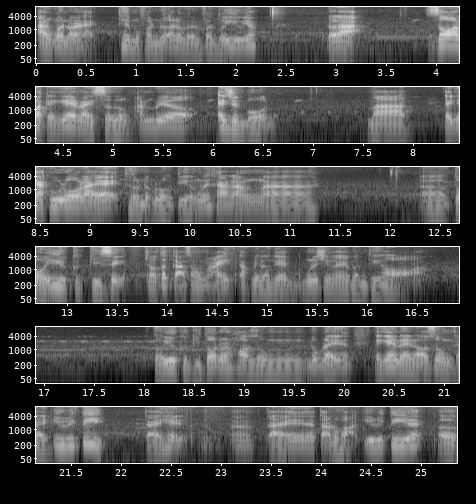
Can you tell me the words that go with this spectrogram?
À đúng rồi nói lại thêm một phần nữa là về phần tối ưu nhá. Đó là do là cái game này sử dụng Unreal Engine 4 mà cái nhà Kuro này ấy thường được nổi tiếng với khả năng là uh, tối ưu cực kỳ xịn cho tất cả dòng máy đặc biệt là game Bullet Eleven thì họ tối ưu cực kỳ tốt luôn. Họ dùng lúc đấy cái game đấy nó dùng cái Unity cái hệ uh, cái tạo đồ họa Unity đấy ờ.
